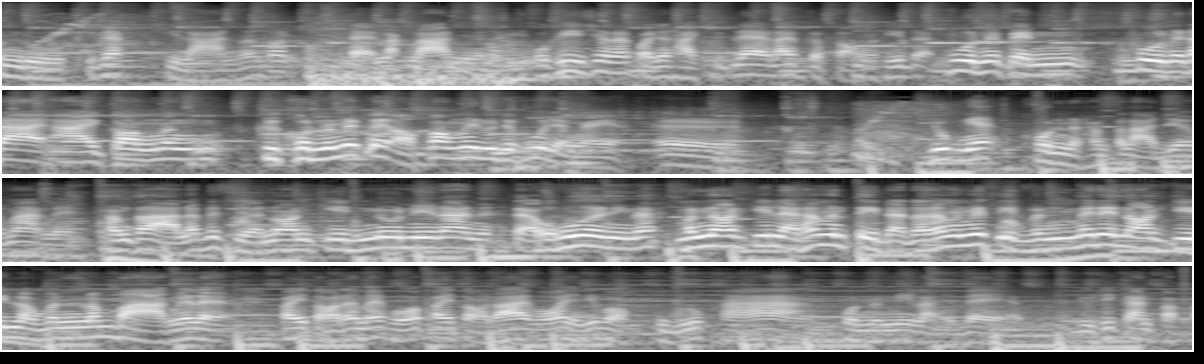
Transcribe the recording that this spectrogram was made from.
คนดูคลิปแรกกี่ล้านแล้วก็แต่หลักล้านเหมือนกันนะโอ้พี่เชื่อไหมกว่าจะถ่ายคลิปแรกได้เกือบสองอาทิตย์อะพูดไม่เป็นพูดไม่ได้อายกล้องมันคือคนมันไม่เคยออกกล้องไม่รู้จะพูดยังไงอะเออยุคเนี้ยคนอะทำตลาดเยอะมากเลยทำตลาดแล้วเป็นเสือนอนกินนู่นนี่นั่น แต่ผมพูดจริงๆนะมันนอนกินแหละถ้ามันติดอะแต่ถ้ามันไม่ติดมันไม่ได้นอนกินหรอกมันลำบากเลยแหละไปต่อได้ไหมผมว่าไปต่อได้เพราะว่าอย่างที่บอกกลุ่มลูกค้า คนมันมีหลายแบบ อยู่ที่การปรับ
